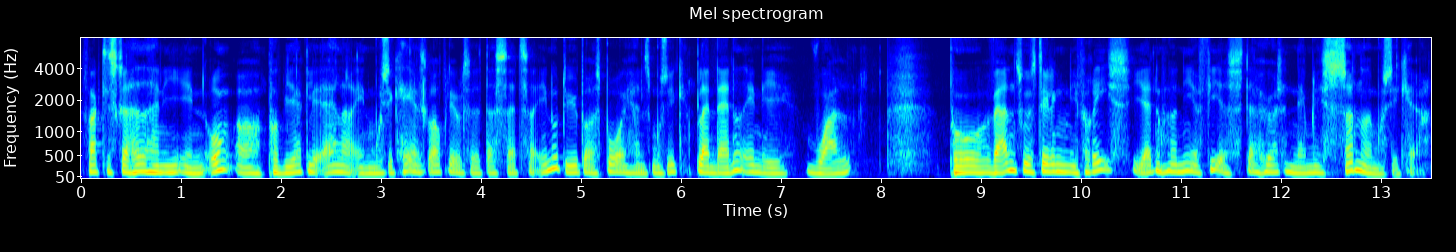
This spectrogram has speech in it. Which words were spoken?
Faktisk så havde han i en ung og på virkelig alder en musikalsk oplevelse, der satte sig endnu dybere spor i hans musik, blandt andet ind i voile. På verdensudstillingen i Paris i 1889, der hørte han nemlig sådan noget musik her.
